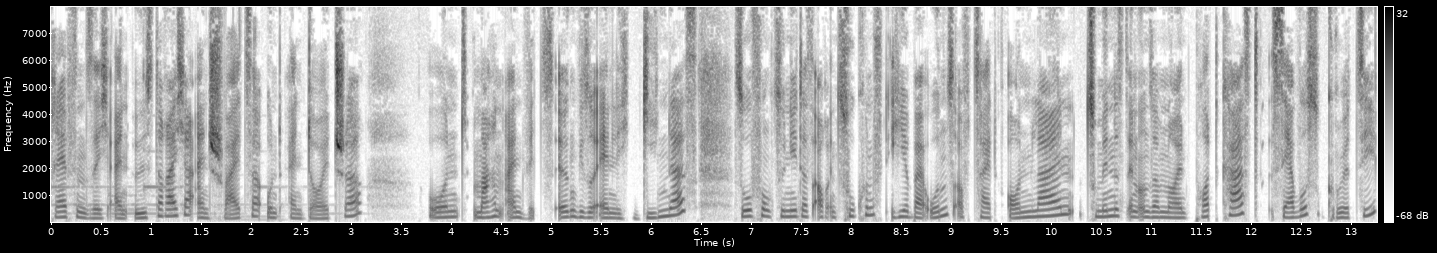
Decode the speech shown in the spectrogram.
Treffen sich ein Österreicher, ein Schweizer und ein Deutscher und machen einen Witz. Irgendwie so ähnlich ging das. So funktioniert das auch in Zukunft hier bei uns auf Zeit Online, zumindest in unserem neuen Podcast. Servus, Grüezi,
